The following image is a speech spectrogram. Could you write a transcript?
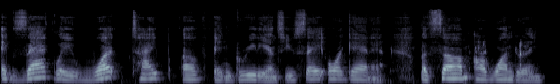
exactly what type of ingredients you say organic, but some are wondering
